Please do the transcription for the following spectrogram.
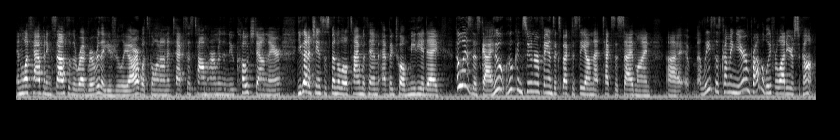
in what's happening south of the Red River. They usually are. What's going on at Texas? Tom Herman, the new coach down there. You got a chance to spend a little time with him at Big 12 Media Day. Who is this guy? Who who can Sooner fans expect to see on that Texas sideline? Uh, at least this coming year and probably for a lot of years to come.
